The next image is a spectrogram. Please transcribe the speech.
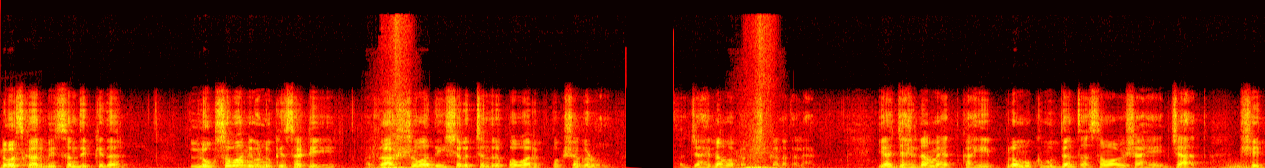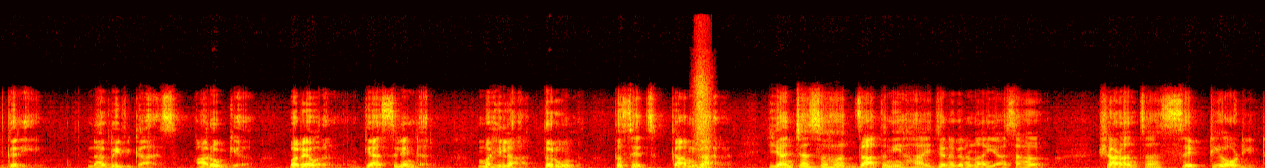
नमस्कार मी संदीप केदार. लोकसभा निवडणुकीसाठी राष्ट्रवादी शरदचंद्र पवार पक्षाकडून जाहीरनामा प्रकाशित करण्यात आला आहे. या जाहीरनाम्यात काही प्रमुख मुद्द्यांचा समावेश आहे ज्यात शेतकरी नागरी विकास आरोग्य पर्यावरण गॅस सिलेंडर महिला तरुण तसेच कामगार यांच्यासह जातनिहाय जनगणना यासह शाळांचा सेफ्टी ऑडिट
